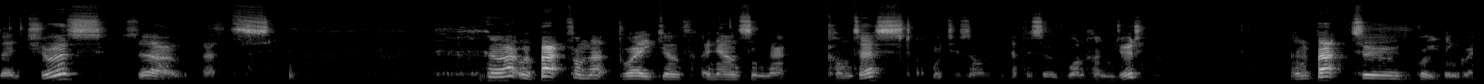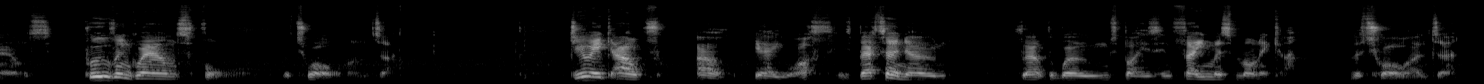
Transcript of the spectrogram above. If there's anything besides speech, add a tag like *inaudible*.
adventurers. So, that's. Alright, we're back from that break of announcing that contest, which is on episode 100. And back to the Proving Grounds. Proving Grounds for The Troll Hunter. Durig Alf. Oh, is better known throughout the realms by his infamous moniker the Troll Hunter.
